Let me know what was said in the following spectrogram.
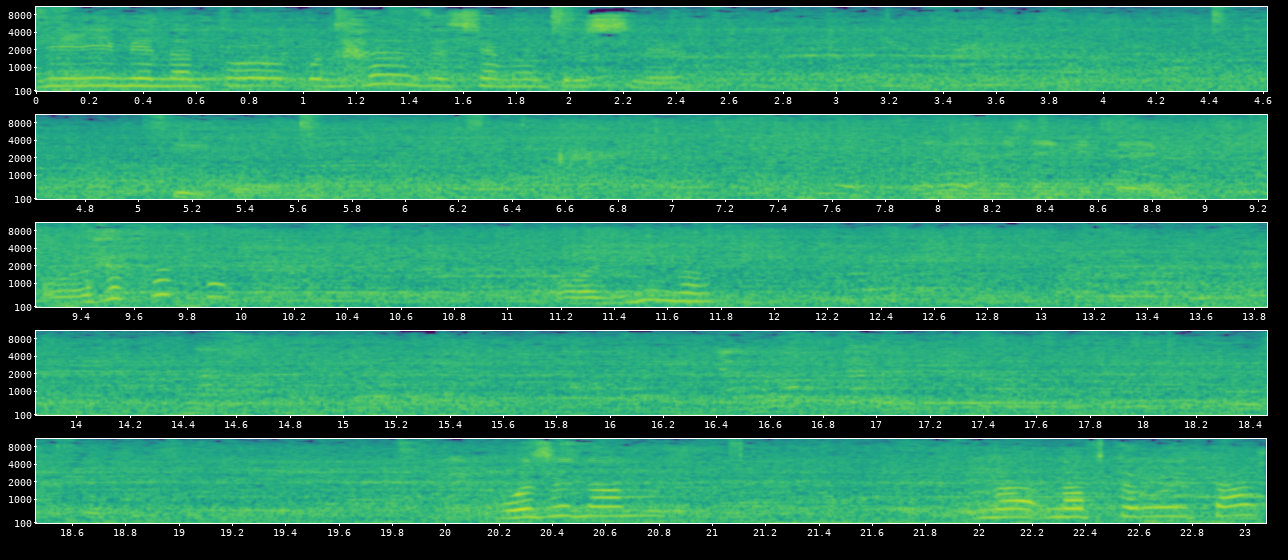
где именно то, куда, зачем мы пришли. Лавина. Может нам на, на второй этаж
